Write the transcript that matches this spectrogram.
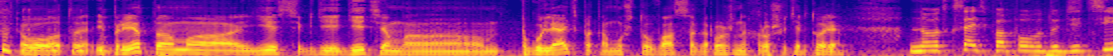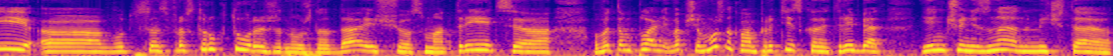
Вот. И при этом э, есть где детям погулять, потому что у вас огорожена хорошая территория. Но вот, кстати, по поводу детей, вот с инфраструктурой же нужно, да, еще смотреть. В этом плане вообще можно к вам прийти и сказать, ребят, я ничего не знаю, но мечтаю,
